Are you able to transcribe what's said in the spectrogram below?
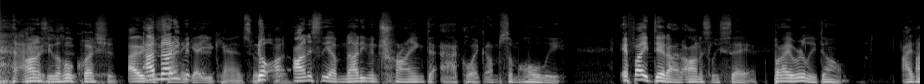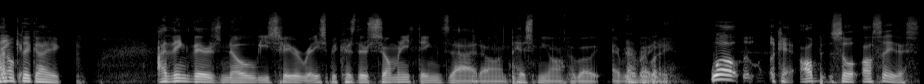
Honestly, the whole question. I was I'm not trying even. to get you canceled. no, hon- honestly, I'm not even trying to act like I'm some holy. If I did, I'd honestly say it, but I really don't. I, think, I don't think I. I think there's no least favorite race because there's so many things that um, piss me off about everybody. Everybody. Well, okay. I'll be, so I'll say this.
